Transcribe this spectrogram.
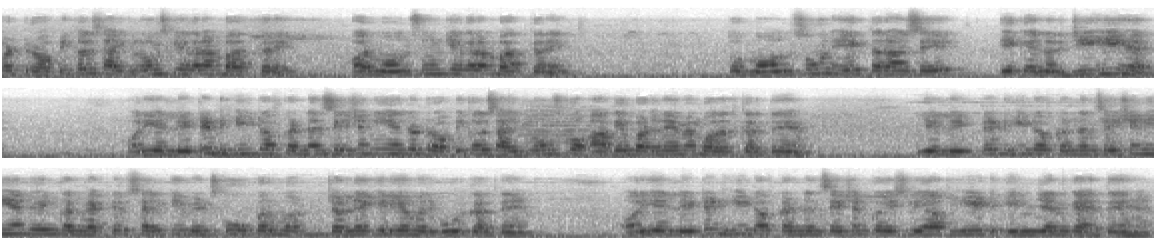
और ट्रॉपिकल साइक्लोन्स की अगर हम बात करें, और मानसून की अगर हम बात करें तो मानसून एक तरह से एक एनर्जी ही है। और ये लेटेंट हीट ऑफ़ कंडेंसेशन ही है जो ट्रॉपिकल साइक्लोन्स को आगे बढ़ने में मदद करते हैं। ये लेटेंट हीट ऑफ़ कंडेंसेशन ही है जो इन कन्वेक्टिव सेल की विंड्स को ऊपर चलने के लिए मजबूर करते हैं। और ये लेटेंट हीट ऑफ़ कंडेंसेशन को इसलिए आप हीट इंजन कहते हैं।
